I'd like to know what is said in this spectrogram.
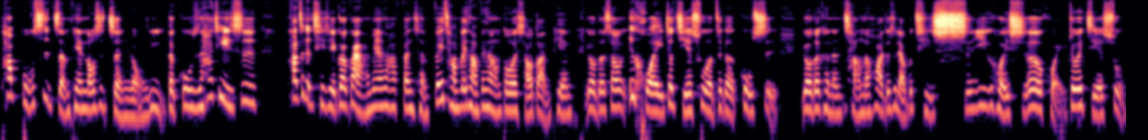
它不是整篇都是整容液的故事，它其实是。它这个奇奇怪怪，还没让它分成非常非常非常多的小短片，有的时候一回就结束了这个故事，有的可能长的话就是了不起十一回、十二回就会结束。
